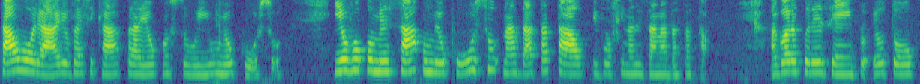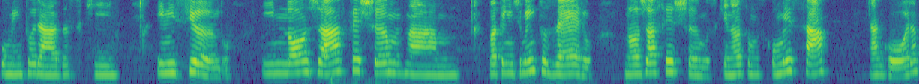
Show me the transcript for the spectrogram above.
tal horário vai ficar para eu construir o meu curso. E eu vou começar o meu curso na data tal e vou finalizar na data tal. Agora, por exemplo, eu estou com mentoradas que iniciando e nós já fechamos na, no atendimento zero nós já fechamos que nós vamos começar agora,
